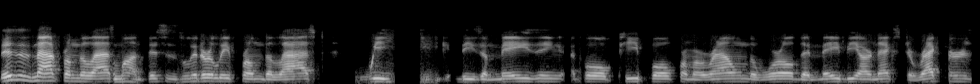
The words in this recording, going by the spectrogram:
This is not from the last month. This is literally from the last week. These amazing people from around the world that may be our next directors,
